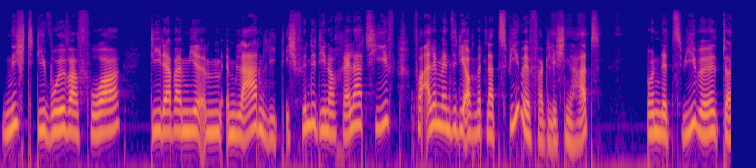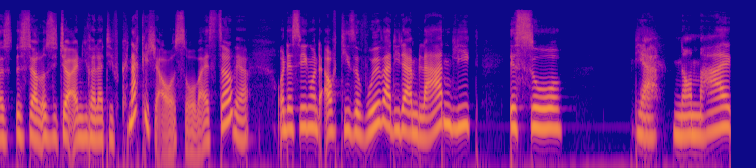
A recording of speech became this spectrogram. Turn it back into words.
nicht die Vulva vor, die da bei mir im, im Laden liegt. Ich finde die noch relativ, vor allem wenn sie die auch mit einer Zwiebel verglichen hat. Und eine Zwiebel, das ist ja, sieht ja eigentlich relativ knackig aus, so, weißt du? Ja. Und deswegen, und auch diese Vulva, die da im Laden liegt, ist so, ja, normal.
